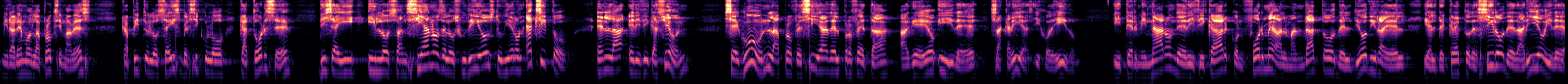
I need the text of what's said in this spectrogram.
miraremos la próxima vez. Capítulo 6, versículo 14, dice ahí, y los ancianos de los judíos tuvieron éxito en la edificación según la profecía del profeta Ageo y de Zacarías, hijo de Ido. Y terminaron de edificar conforme al mandato del Dios de Israel y el decreto de Ciro, de Darío y de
